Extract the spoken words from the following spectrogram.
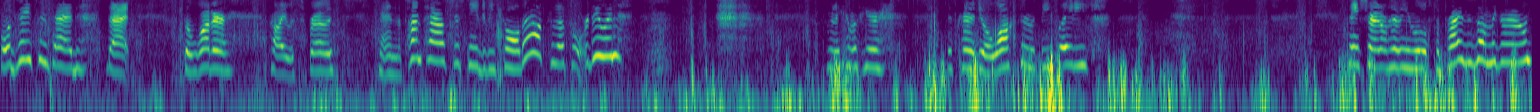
Well, Jason said that the water probably was froze and the pump house just needed to be thawed out, so that's what we're doing. I'm gonna come up here, just kind of do a walkthrough with these ladies. Make sure I don't have any little surprises on the ground.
